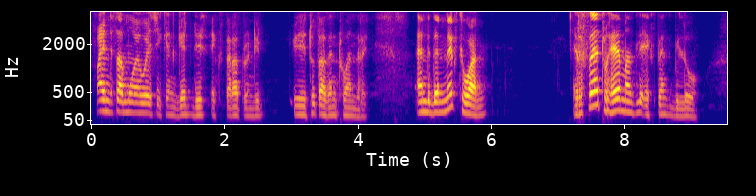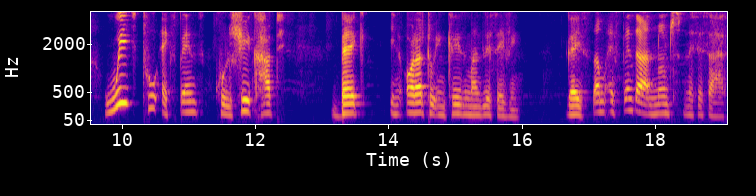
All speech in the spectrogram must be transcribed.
find somewhere where she can get this extra 20 uh, 2200 and the next one refer to her monthly expense below which two expense could she cut back in order to increase monthly saving? Guys some expenses are not necessary.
